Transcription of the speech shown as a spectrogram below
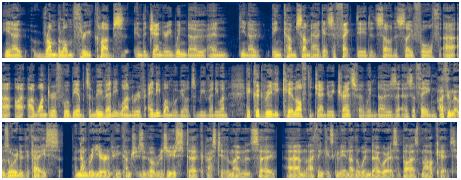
you know, rumble on through clubs in the January window and, you know, income somehow gets affected and so on and so forth. Uh, uh, I, I, wonder if we'll be able to move anyone or if anyone will be able to move anyone. It could really kill off the January transfer window as a, as a thing. I think that was already the case. A number of European countries have got reduced uh, capacity at the moment. So um, I think it's going to be another window where it's a buyer's market.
